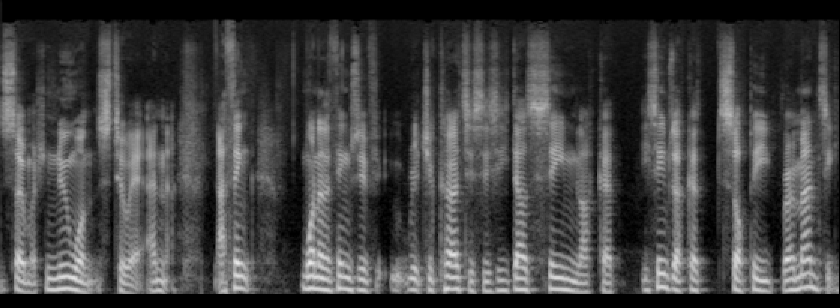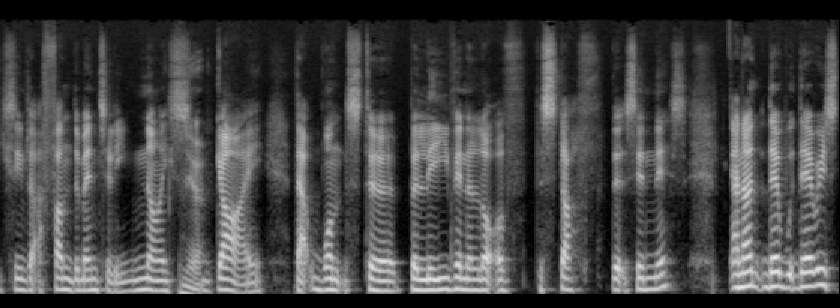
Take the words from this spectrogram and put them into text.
so much nuance to it, and I think one of the things with Richard Curtis is he does seem like a he seems like a soppy romantic. He seems like a fundamentally nice Yeah. guy that wants to believe in a lot of the stuff that's in this, and I, there there is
